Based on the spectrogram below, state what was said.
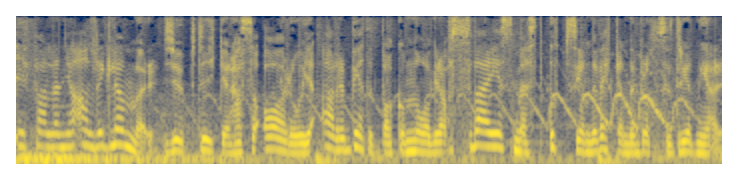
I fallen jag aldrig glömmer djupdyker Hasse Aro i arbetet bakom några av Sveriges mest uppseendeväckande brottsutredningar.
